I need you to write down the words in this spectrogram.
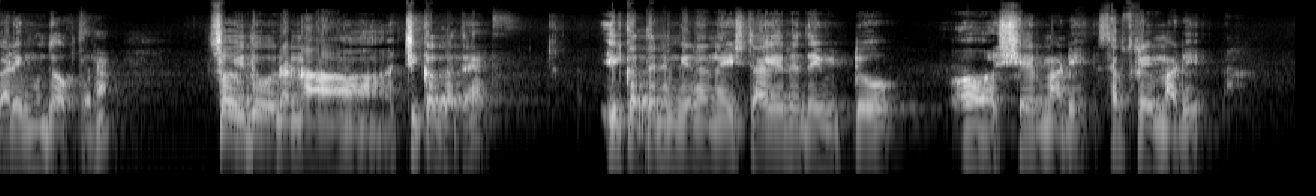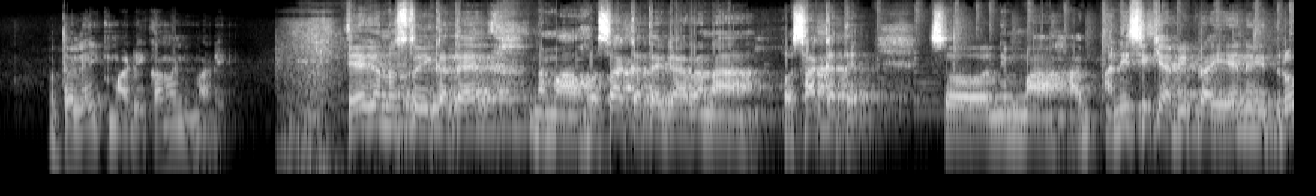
ಗಾಡಿ ಮುಂದೆ ಹೋಗ್ತಾನೆ. ಸೊ ಇದು ನನ್ನ ಚಿಕ್ಕ ಕತೆ. ಈ ಕತೆ ನಿಮ್ಗೆ ಏನೇನು ಇಷ್ಟ ಆಗಿದ್ರೆ ದಯವಿಟ್ಟು ಶೇರ್ ಮಾಡಿ ಸಬ್ಸ್ಕ್ರೈಬ್ ಮಾಡಿ, ಮತ್ತು ಲೈಕ್ ಮಾಡಿ ಕಮೆಂಟ್ ಮಾಡಿ. ಹೇಗನ್ನಿಸ್ತು ಈ ಕತೆ? ನಮ್ಮ ಹೊಸ ಕತೆಗಾರನ ಹೊಸ ಕತೆ. ಸೊ ನಿಮ್ಮ ಅನಿಸಿಕೆ, ಅಭಿಪ್ರಾಯ ಏನು ಇದ್ದರೂ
